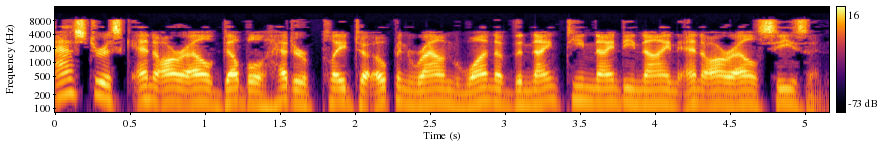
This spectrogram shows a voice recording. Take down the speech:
Asterisk NRL double-header played to open round 1 of the 1999 NRL season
